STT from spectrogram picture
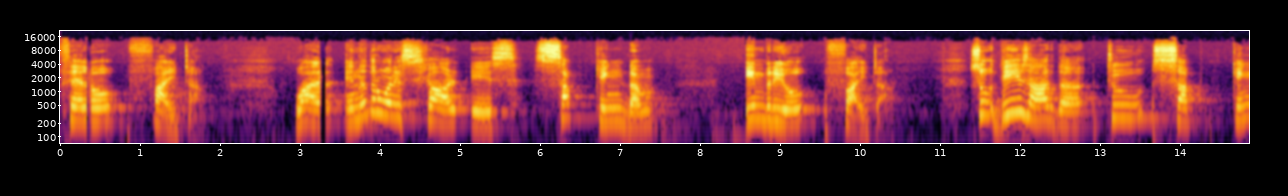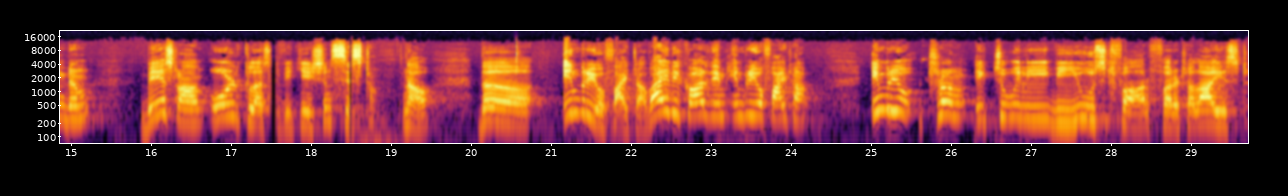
Thallophyta, while another one is called is subkingdom Embryophyta. So these are the two subkingdom based on old classification system. Now, the embryophyta, why we call them embryophyta? Embryo term actually we used for fertilized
